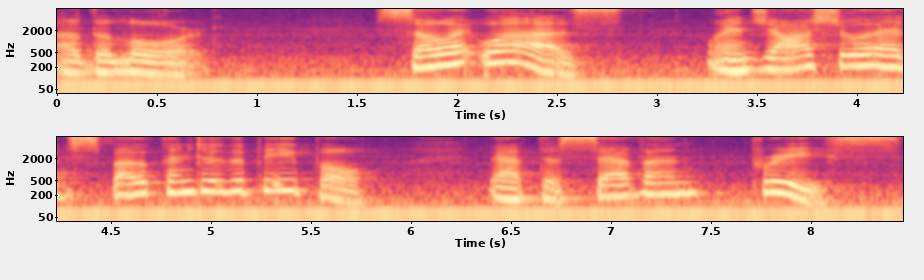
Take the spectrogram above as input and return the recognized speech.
of the Lord. So it was when Joshua had spoken to the people that the seven priests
